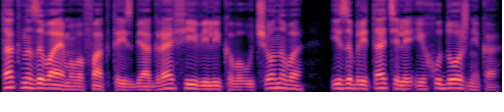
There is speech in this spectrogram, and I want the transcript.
так называемого факта из биографии великого ученого, изобретателя и художника,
